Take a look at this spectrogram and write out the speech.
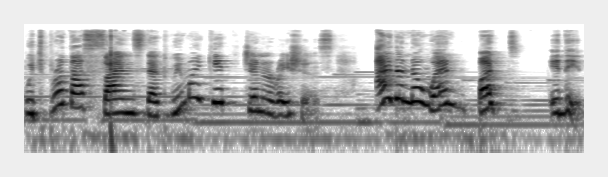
which brought us signs that we might get generations. I don't know when, but it did.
